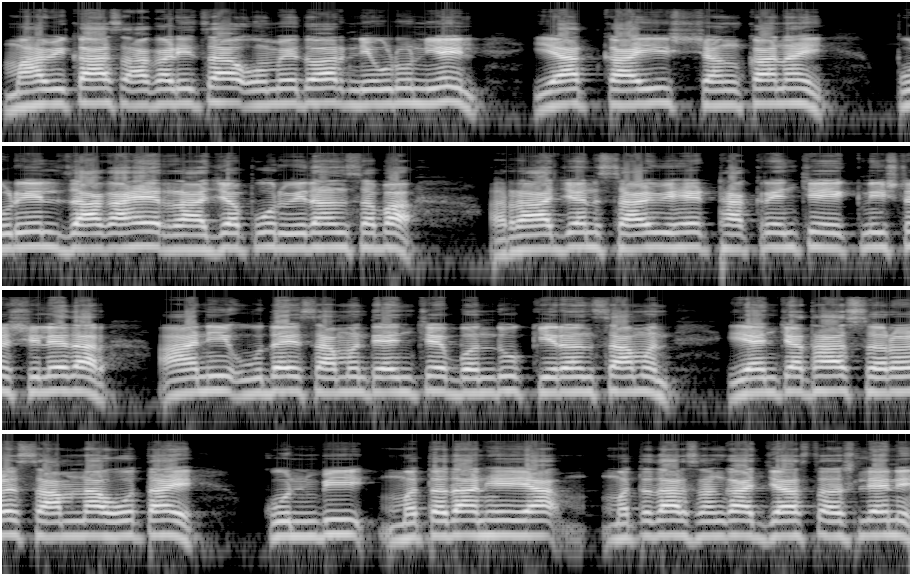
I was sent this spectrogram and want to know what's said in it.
महाविकास आघाडीचा उमेदवार निवडून येईल यात काही शंका नाही. पुढील जागा आहे राजापूर विधानसभा. राजन साळवी हे ठाकरेंचे एकनिष्ठ शिलेदार आणि उदय सामंत यांचे बंधू किरण सामंत यांच्यात हा सरळ सामना होत आहे. कुणबी मतदान हे या मतदारसंघात जास्त असल्याने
